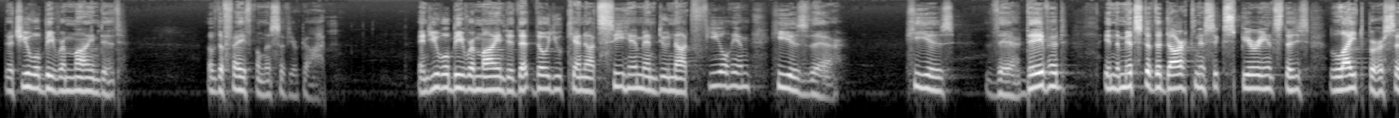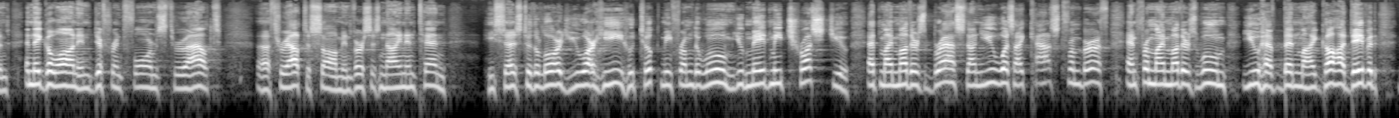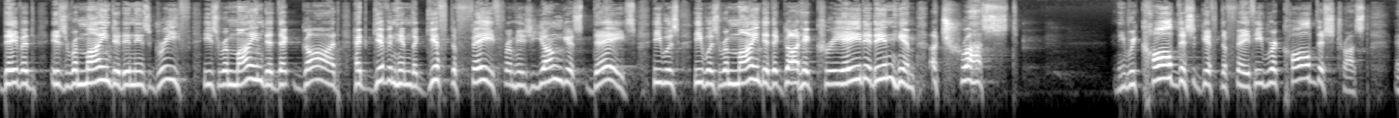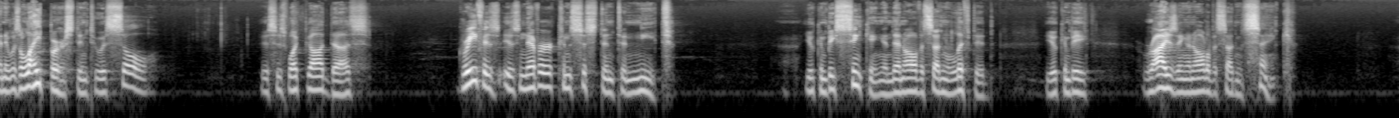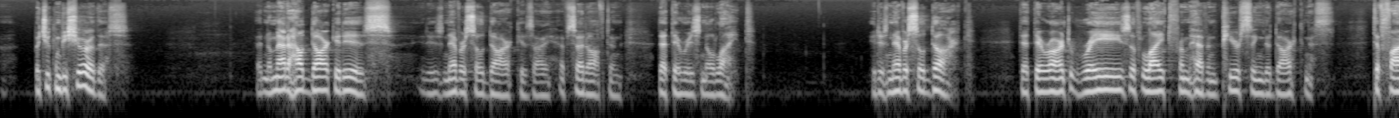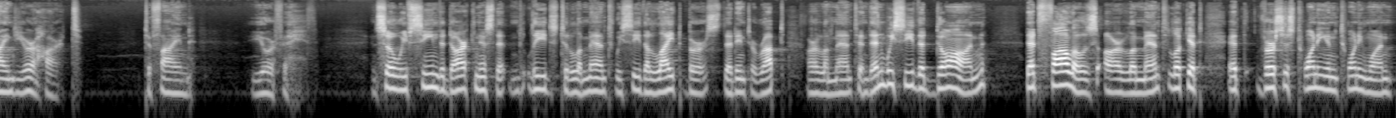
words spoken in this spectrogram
that you will be reminded of the faithfulness of your God. And you will be reminded that though you cannot see him and do not feel him, he is there. He is there. David, in the midst of the darkness, experienced these light bursts. And, and they go on in different forms throughout, uh, throughout the psalm. In verses 9 and 10, He says to the Lord, You are he who took me from the womb. You made me trust you at my mother's breast. On you was I cast from birth, and from my mother's womb you have been my God. David, David is reminded in his grief, he's reminded that God had given him the gift of faith from his youngest days. He was, he was reminded that God had created in him a trust and he recalled this gift of faith, he recalled this trust, and it was a light burst into his soul. This is what God does. Grief is, is never consistent and neat. You can be sinking and then all of a sudden lifted. You can be rising and all of a sudden sink. But you can be sure of this that no matter how dark it is, it is never so dark, as I have said often, that there is no light. It is never so dark that there aren't rays of light from heaven piercing the darkness to find your heart, to find your faith. And so we've seen the darkness that leads to lament. We see the light bursts that interrupt our lament. And then we see the dawn that follows our lament. Look at, at verses 20 and 21. Look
